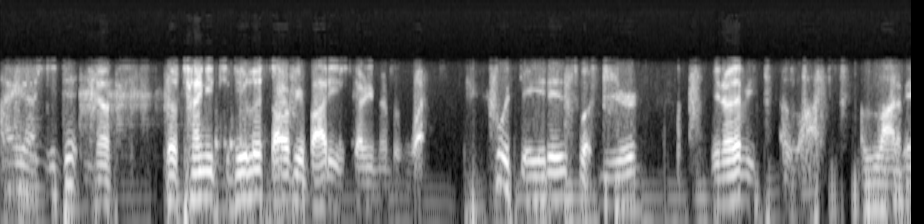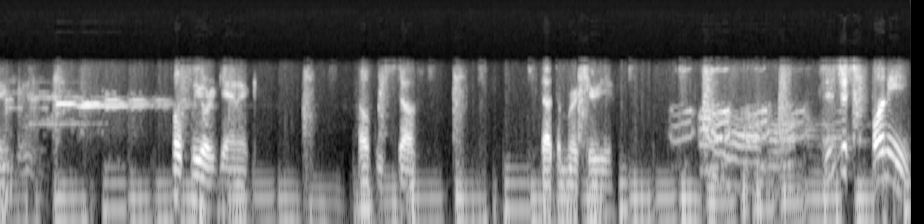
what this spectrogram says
I uh, you did, you know, little tiny to-do list all over your body. You just got to remember what what day it is, what year. You know, that'd be a lot, a lot of ink. Hopefully organic, healthy stuff. Without the mercury. It's just funny.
